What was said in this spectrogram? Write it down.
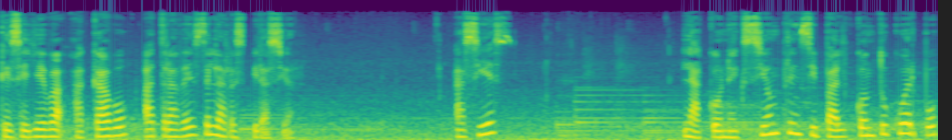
que se lleva a cabo a través de la respiración. Así es, la conexión principal con tu cuerpo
